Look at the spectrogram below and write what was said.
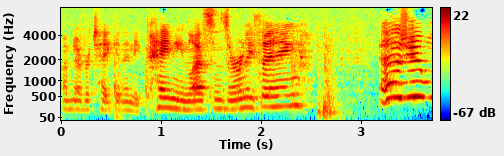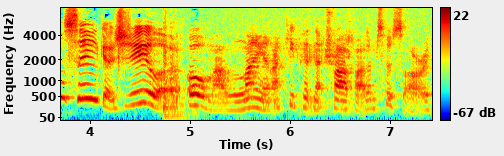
I've never taken any painting lessons or anything. As you will see, go Sheila. Oh my land, I keep hitting that tripod. I'm so sorry.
